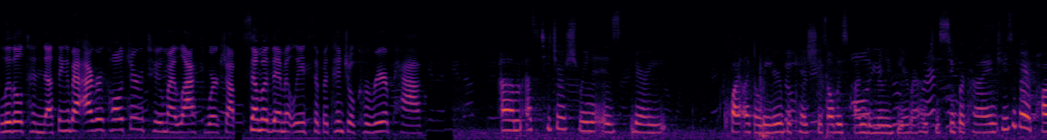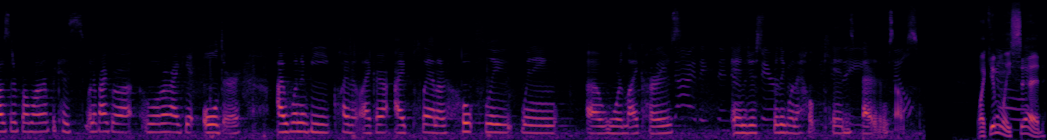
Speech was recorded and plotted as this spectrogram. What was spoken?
little to nothing about agriculture to my last workshop. Some of them it leads to potential career paths. Um, as a teacher, Serena is very quite like a leader because she's always fun to really be around. She's super kind. She's a very positive role model because whenever I grow up, whenever I get older, I want to be quite a bit like her. I plan on hopefully winning a award like hers and just really want to help kids better themselves. Like Emily said,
